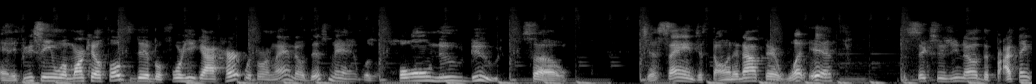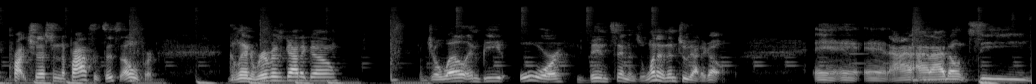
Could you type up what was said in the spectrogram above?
And if you've seen what Markelle Fultz did before he got hurt with Orlando, this man was a whole new dude. So, just saying, just throwing it out there. What if the Sixers, you know, the I think trusting the process, it's over. Glenn Rivers got to go. Joel Embiid or Ben Simmons, one of them two got to go and, and, I and I don't see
